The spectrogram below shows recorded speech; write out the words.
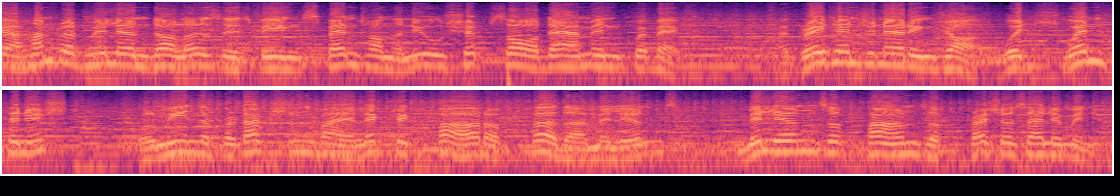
$100 million is being spent on the new Shipshaw Dam in Quebec, a great engineering job which, when finished, will mean the production by electric power of further millions, millions of pounds of precious aluminium.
